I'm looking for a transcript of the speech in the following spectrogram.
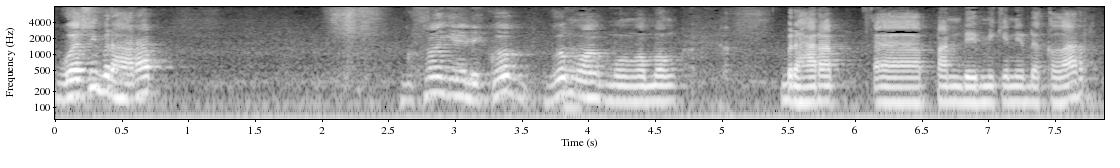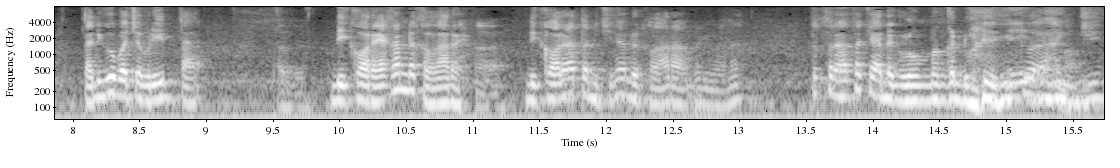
gua sih berharap gue gini deh gue gue mau mau ngomong berharap eh, pandemik ini udah kelar. Tadi gue baca berita di Korea kan udah kelar ya di Korea atau di Cina udah kelar atau gimana Terus ternyata kayak ada gelombang keduanya gitu Iya, anjing.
